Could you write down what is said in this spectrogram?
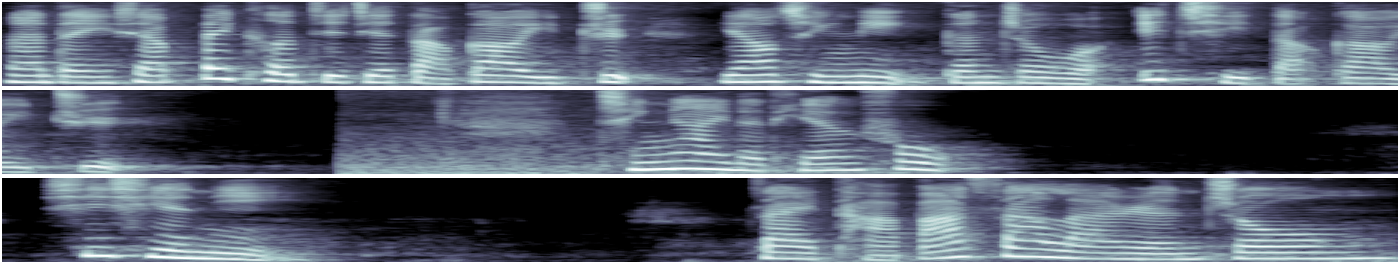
那等一下贝壳姐姐祷告一句，邀请你跟着我一起祷告一句：亲爱的天父，谢谢你在塔巴萨兰人中。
